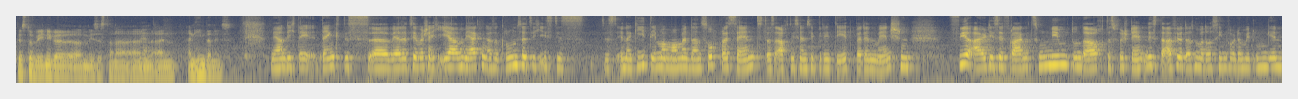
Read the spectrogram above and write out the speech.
desto weniger ähm, ist es dann ein, ja. ein, ein, Hindernis. Ja, und ich de denke, das äh, werdet ihr wahrscheinlich eher merken. Also grundsätzlich ist das, das Energiethema momentan so präsent, dass auch die Sensibilität bei den Menschen für all diese Fragen zunimmt und auch das Verständnis dafür, dass man da sinnvoll damit umgehen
